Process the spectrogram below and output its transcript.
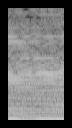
Mm-hmm.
